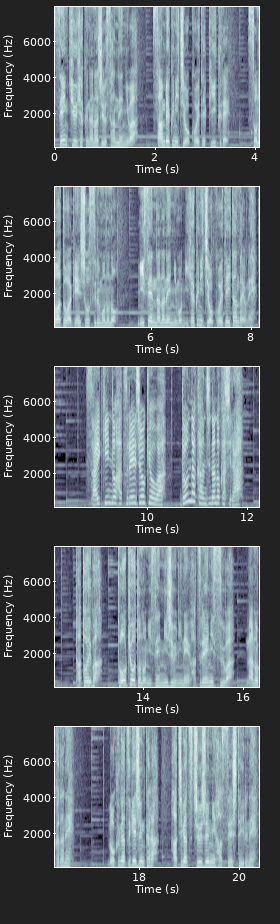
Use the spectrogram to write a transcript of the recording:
1973年には300日を超えてピークでその後は減少するものの2007年にも200日を超えていたんだよね。最近の発令状況はどんな感じなのかしら？例えば東京都の2022年発令日数は7日だね。6月下旬から8月中旬に発生しているね。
